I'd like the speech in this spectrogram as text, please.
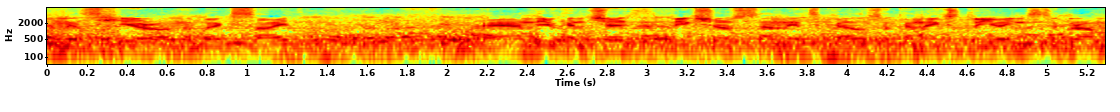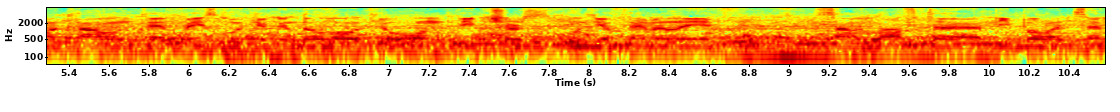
and it's here on the backside. And you can change the pictures and it also connects to your Instagram account, uh, Facebook. You can download your own pictures, put your family, some laughter, people, etc.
